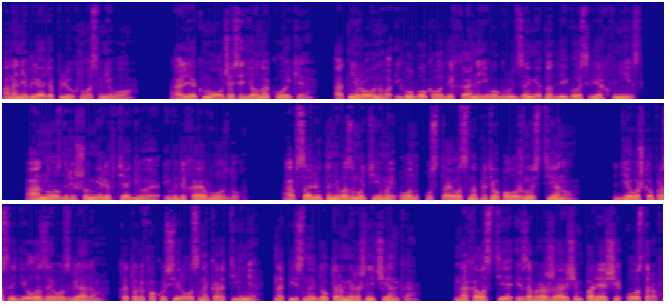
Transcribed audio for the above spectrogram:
она не глядя плюхнулась в него. Олег молча сидел на койке. От неровного и глубокого дыхания его грудь заметно двигалась вверх-вниз, а ноздри шумели, втягивая и выдыхая воздух. Абсолютно невозмутимый, он уставился на противоположную стену. Девушка проследила за его взглядом, который фокусировался на картине, написанной доктором Мирошниченко. На холсте, изображающем парящий остров,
